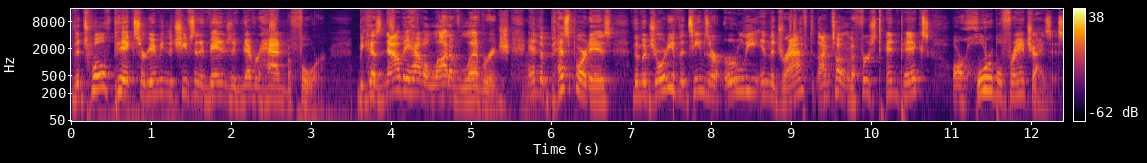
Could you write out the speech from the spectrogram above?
the 12 picks are giving the Chiefs an advantage they've never had before because now they have a lot of leverage. And the best part is the majority of the teams that are early in the draft, I'm talking the first 10 picks, are horrible franchises,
